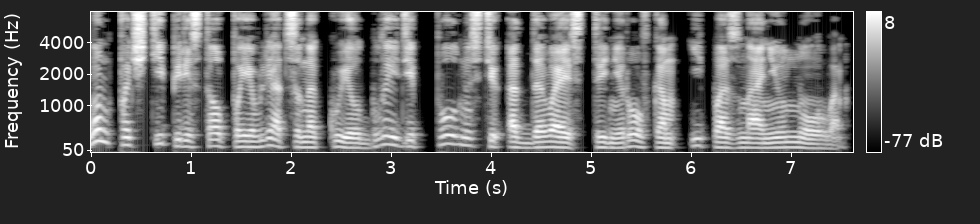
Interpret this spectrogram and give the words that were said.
Он почти перестал появляться на Куилблейде, полностью отдаваясь тренировкам и познанию нового.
